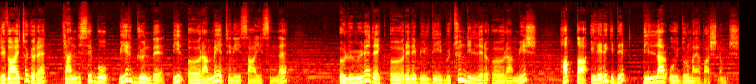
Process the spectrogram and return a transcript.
Rivayete göre kendisi bu bir günde dil öğrenme yeteneği sayesinde ölümüne dek öğrenebildiği bütün dilleri öğrenmiş, hatta ileri gidip diller uydurmaya başlamış.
